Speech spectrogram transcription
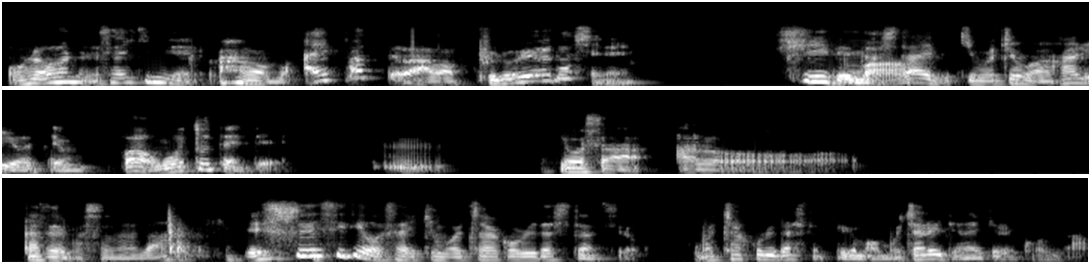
俺はね、最近ね、あもう iPad はまあプロ用だしね、C で出したいって気持ちもわかるよって、まあ思っとったんやて。うん。でもさ、あのー例えばそのな、SSD を最近持ち運び出したんですよ。持ち運び出したっていうか、まあ持ち歩いてないけど、こんな。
